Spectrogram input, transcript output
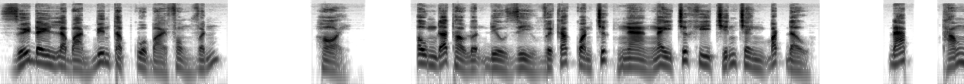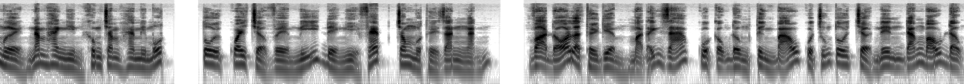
Dưới đây là bản biên tập của bài phỏng vấn. Hỏi, ông đã thảo luận điều gì với các quan chức Nga ngay trước khi chiến tranh bắt đầu? Đáp, tháng 10 năm 2021, tôi quay trở về Mỹ để nghỉ phép trong một thời gian ngắn, và đó là thời điểm mà đánh giá của cộng đồng tình báo của chúng tôi trở nên đáng báo động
